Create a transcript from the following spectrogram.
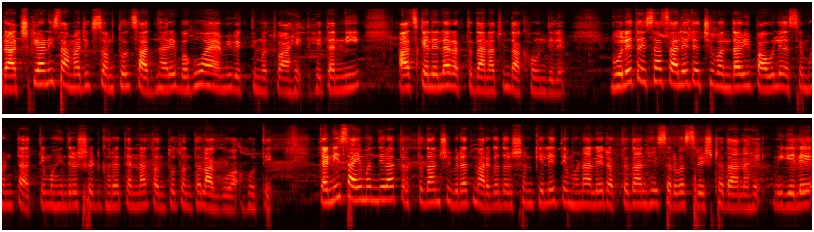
राजकीय आणि सामाजिक समतोल साधणारे बहुआयामी व्यक्तिमत्व आहेत हे त्यांनी आज केलेल्या रक्तदानातून दाखवून दिले. बोले तैसा चाले त्याची वंदावी पाऊले असे म्हणतात. ते महेंद्र शेठ घरत त्यांना तंतोतंत लागू होते. त्यांनी साई मंदिरात रक्तदान शिबिरात मार्गदर्शन केले. ते म्हणाले रक्तदान हे सर्वश्रेष्ठ दान आहे. मी गेले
